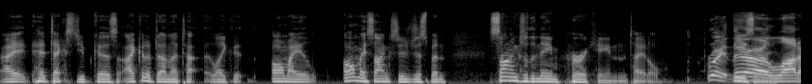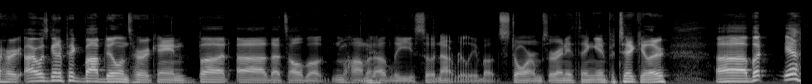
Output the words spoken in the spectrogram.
I had texted you because I could have done a like all my all my songs should have just been songs with the name Hurricane in the title. Right, there Easily. are a lot of hur- I was gonna pick Bob Dylan's Hurricane, but uh, that's all about Muhammad Ali, so not really about storms or anything in particular. Uh, but yeah,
